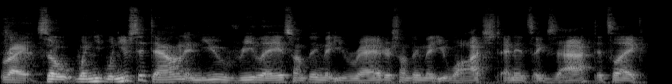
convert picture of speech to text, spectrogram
right so when you when you sit down and you relay something that you read or something that you watched and it's exact it's like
